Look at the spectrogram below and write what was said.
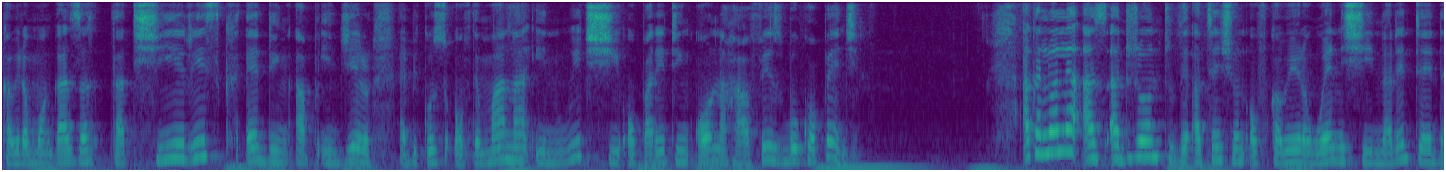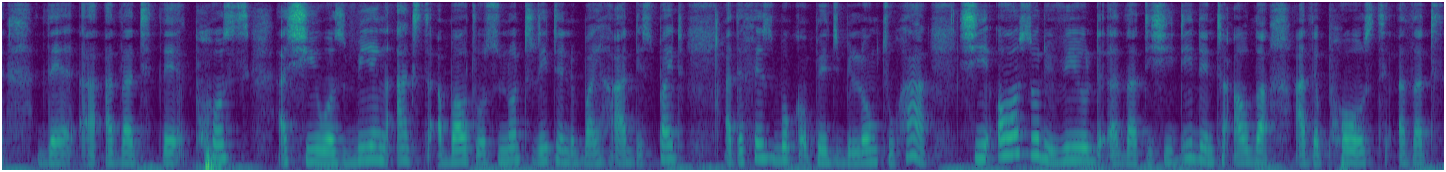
Kawira Mwangaza that she risk ending up in jail uh, because of the manner in which she operating on her Facebook page. Akalwale has drawn to the attention of Kawira when she narrated the, uh, that the post she was being asked about was not written by her despite uh, the Facebook page belonged to her. She also revealed uh, that she didn't author uh, the post that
